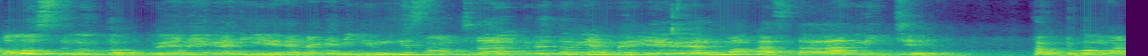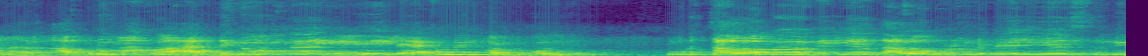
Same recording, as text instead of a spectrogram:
కులస్తులం తక్కువేనే కానీ ఏదైనా కానీ ఎనిమిది సంవత్సరాల క్రితం ఎమ్మెల్యే గారు మాకు ఆ స్థలాన్ని ఇచ్చారు. కట్టుకోమన్నారు. అప్పుడు మాకు ఆర్థికంగా ఏమీ లేక మేము కట్టుకోలేదు. ఇప్పుడు తలోక వెయ్యి తలోక రెండు వేలు వేసుకుని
